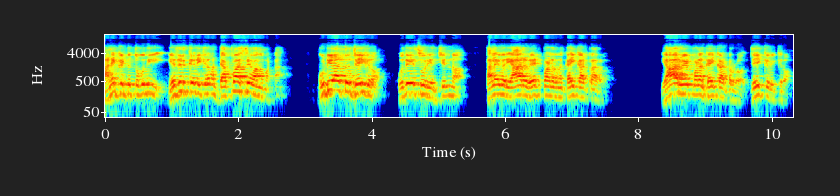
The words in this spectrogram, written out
அணைக்கட்டு தொகுதி எதிர்க்க நிக்கிறவன் டெபாசிட்டே வாங்க மாட்டான். குடியாத்தம் ஜெயிக்கிறோம். உதயசூரியன் சின்னம். தலைவர் யாரு வேட்பாளர்னு கை காட்டுறாரோ? யார் வேட்பாளர் கை காட்டுறோம் ஜெயிக்க வைக்கிறோம்.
